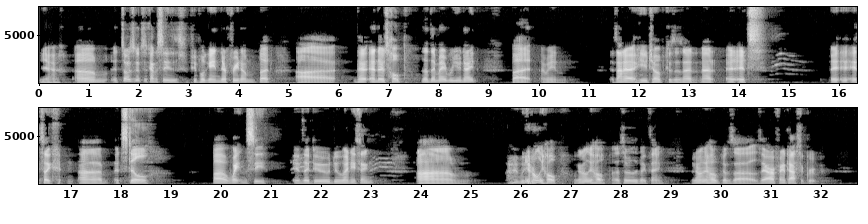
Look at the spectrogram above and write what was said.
Yeah. Um, it's always good to kind of see people gain their freedom, but uh, there and there's hope that they may reunite. But I mean, it's not a huge hope because it's not not it, it's it, it's like uh, it's still uh wait and see if they do do anything. Um, I mean, we can only hope. We can only hope. That's a really big thing. We only hope because uh, they are a fantastic group.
